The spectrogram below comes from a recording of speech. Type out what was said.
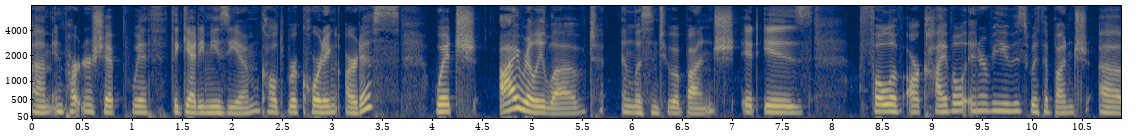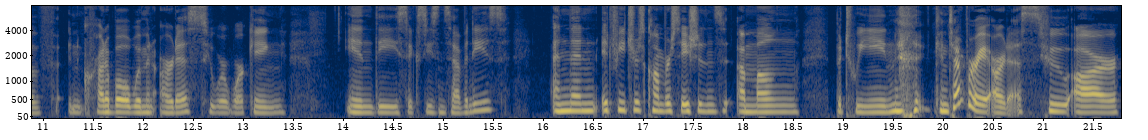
um, in partnership with the Getty Museum called Recording Artists, which I really loved and listened to a bunch. It is full of archival interviews with a bunch of incredible women artists who were working in the 60s and 70s. And then it features conversations among between contemporary artists who are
